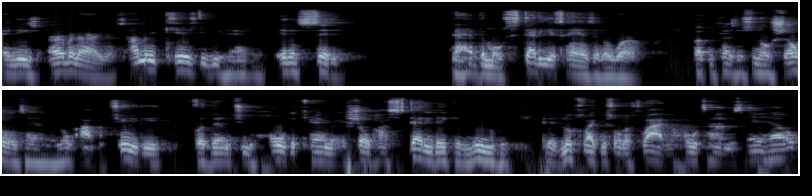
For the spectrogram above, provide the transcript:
in these urban areas? How many kids do we have in a city that have the most steadiest hands in the world? But because there's no show in town, no opportunity for them to hold the camera and show how steady they can move it, and it looks like it's on a slide and the whole time it's handheld.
